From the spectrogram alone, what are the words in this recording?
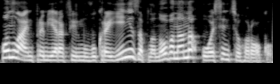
Онлайн прем'єра фільму в Україні запланована на осінь цього року.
